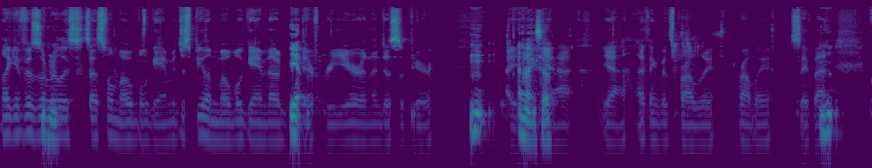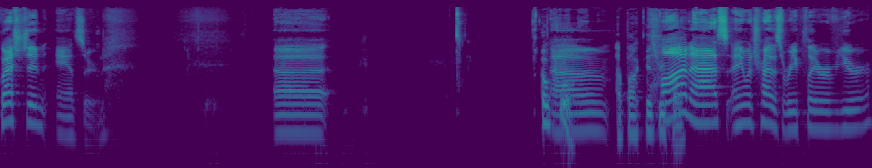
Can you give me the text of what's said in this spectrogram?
Like if it was a Mhm. really successful mobile game, it'd just be a mobile game that would be Yep. there for a year and then disappear. Mhm. I think so. Yeah, yeah, I think that's probably probably safe bet. Mhm. Question answered. Uh, oh cool, um, a Bakkes replay. Pawn asks, anyone try this replay reviewer?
